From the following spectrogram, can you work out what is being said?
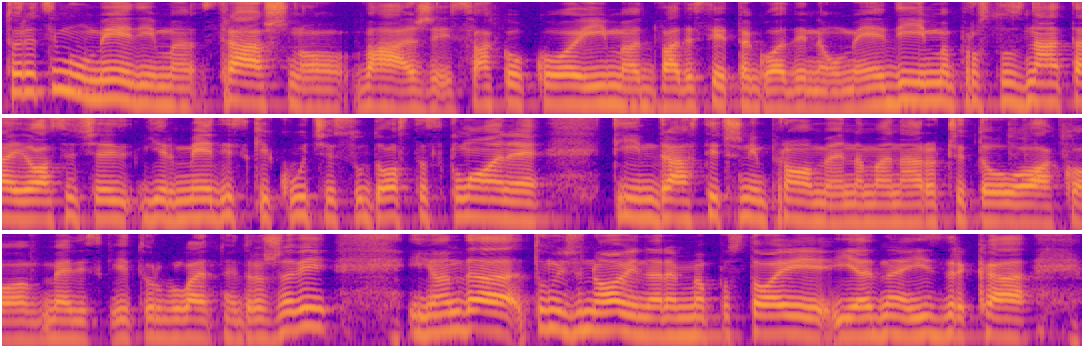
to recimo u medijima strašno važi. Svako ko ima 20 godina u medijima prosto zna taj osjećaj jer medijske kuće su dosta sklone tim drastičnim promenama, naročito u ovako medijski turbulentnoj državi. I onda tu među novinarima postoji jedna izreka uh,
